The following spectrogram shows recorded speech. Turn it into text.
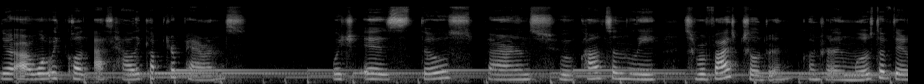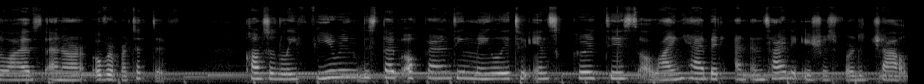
There are what we call as helicopter parents, which is those parents who constantly supervise children, controlling most of their lives and are overprotective. Constantly fearing this type of parenting may lead to insecurities, a lying habit, and anxiety issues for the child.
